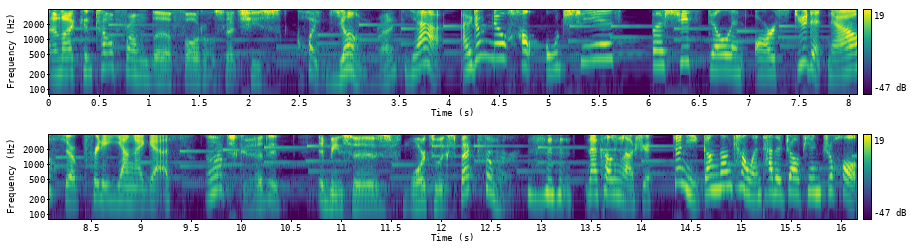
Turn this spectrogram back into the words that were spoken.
and I can tell from the photos that she's quite young, right? Yeah, I don't know how old she is, but she's still an art student now, so pretty young, I guess. Well, that's good. It it means there's more to expect from her. 那柯林老师，就你刚刚看完她的照片之后，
